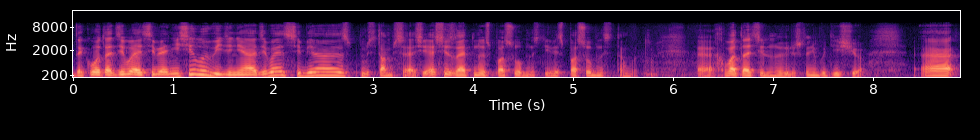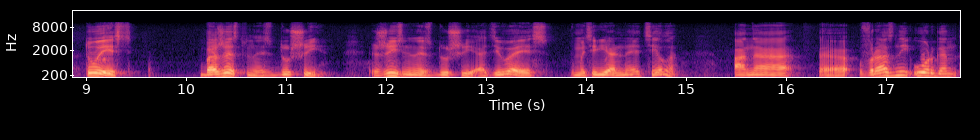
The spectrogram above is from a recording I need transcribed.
Так вот, одевает себя не силу видения, а одевает себя там, осязательную способность или способность там, вот, хватательную или что-нибудь еще. То есть, божественность души, жизненность души, одеваясь в материальное тело, она э, в разный орган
